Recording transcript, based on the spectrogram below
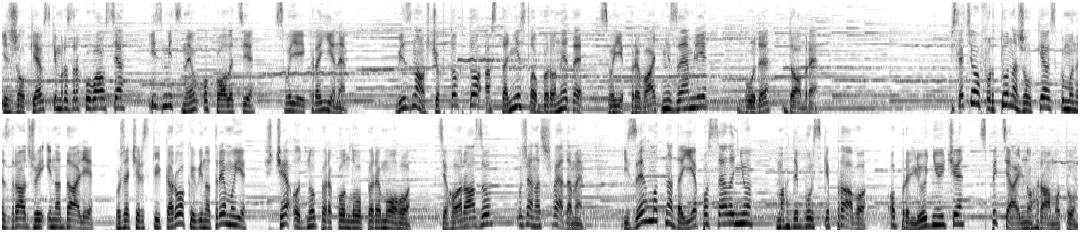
із Жолкевським розрахувався і зміцнив околиці своєї країни. Він знав, що хто хто, а Станіслав боронити свої приватні землі буде добре. Після цього фортуна Жолкевському не зраджує і надалі. Уже через кілька років він отримує ще одну переконливу перемогу. Цього разу уже над шведами. І Зигмут надає поселенню Магдебурзьке право, оприлюднюючи спеціальну грамоту.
